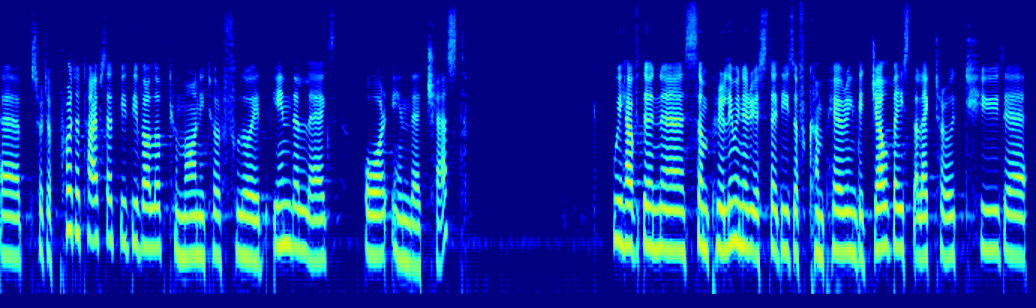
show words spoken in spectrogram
uh, sort of prototypes that we developed to monitor fluid in the legs or in the chest. We have done uh, some preliminary studies of comparing the gel-based electrode to the,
